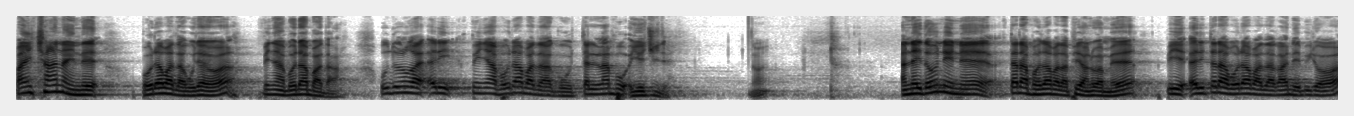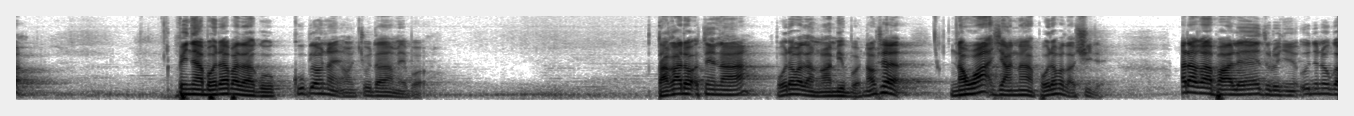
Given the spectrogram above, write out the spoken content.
ပိုင်းခြားနိုင်တဲ့ဗုဒ္ဓဘာသာကိုကြတော့ပညာဗုဒ္ဓဘာသာဥဒ္ဒနာကအဲ့ဒီပညာဗုဒ္ဓဘာသာကိုတက်လန့်ဖို့အရေးကြီးတယ်နော်အနေသုံးအနေနဲ့တတ္တဗုဒ္ဓဘာသာဖြစ်အောင်လုပ်ရမယ်ပြီးရင်အဲ့ဒီတတ္တဗုဒ္ဓဘာသာကနေပြီးတော့ပညာဗုဒ္ဓဘာသာကိုကူးပြောင်းနိုင်အောင်ကြိုးစားရမယ်ပေါ့ဒါကတော့အသင်္လာဗုဒ္ဓဘာသာ၅မျိုးပေါ့နောက်ထပ် နဝယာနာဗုဒ္ဓဘာသာရှိတယ်အဲ့ဒါကဘာလဲဆိုလို့ချင်းဦးဇင်းတို့က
